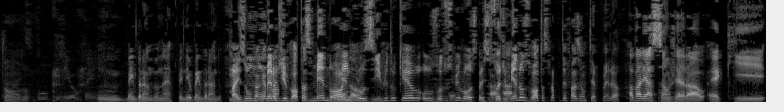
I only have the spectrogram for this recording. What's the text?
Então, Com o pneu bem, bem brando, né? Pneu bem brando. mas um De número forma- de voltas menor, Menor. inclusive, do que os outros pilotos. Precisou A- de a- menos voltas para poder fazer um tempo melhor. A avaliação geral é que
